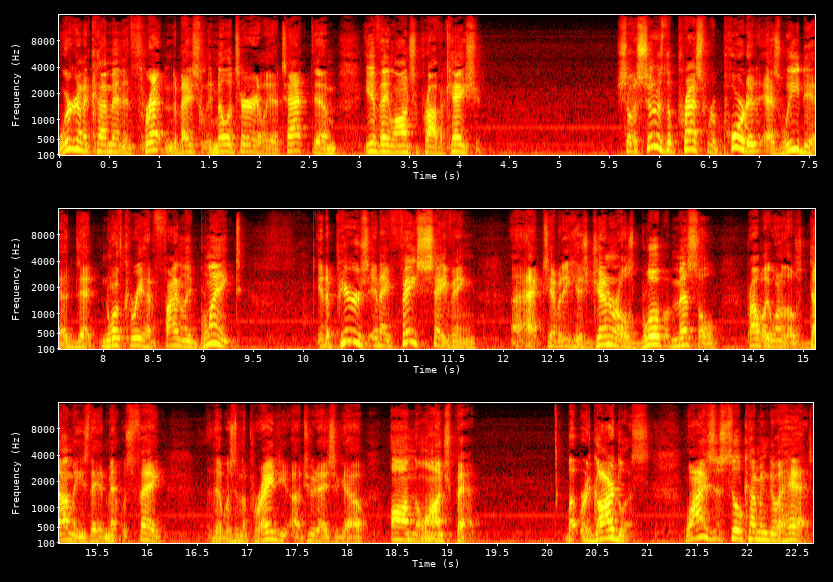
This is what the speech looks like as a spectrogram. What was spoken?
we're going to come in and threaten to basically militarily attack them if they launch a provocation. So as soon as the press reported, as we did, that North Korea had finally blinked, it appears in a face-saving activity, his generals blew up a missile, probably one of those dummies they admit was fake, that was in the parade uh, two days ago, on the launch pad. But regardless, why is it still coming to a head?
